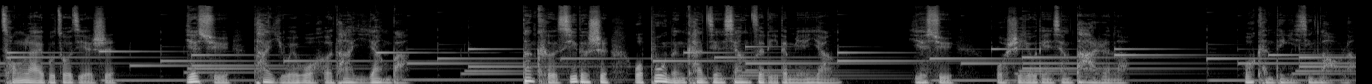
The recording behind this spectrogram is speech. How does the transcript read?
从来不做解释，也许他以为我和他一样吧。但可惜的是，我不能看见箱子里的绵羊。也许我是有点像大人了，我肯定已经老了。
